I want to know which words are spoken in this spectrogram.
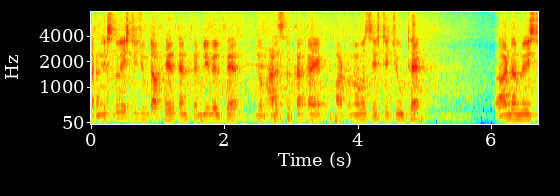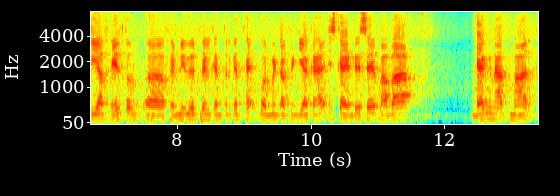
The national institute of health and family welfare जो भारत सरकार का एक ऑटोनोमस इंस्टीट्यूट है अंडर मिनिस्ट्री ऑफ़ हेल्थ और फैमिली वेलफेयर के अंतर्गत है गवर्नमेंट ऑफ़ इंडिया का है, जिसका एड्रेस है बाबा बैंगनाथ मार्ग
